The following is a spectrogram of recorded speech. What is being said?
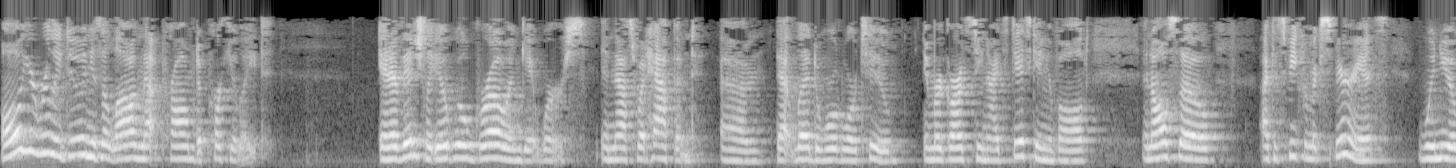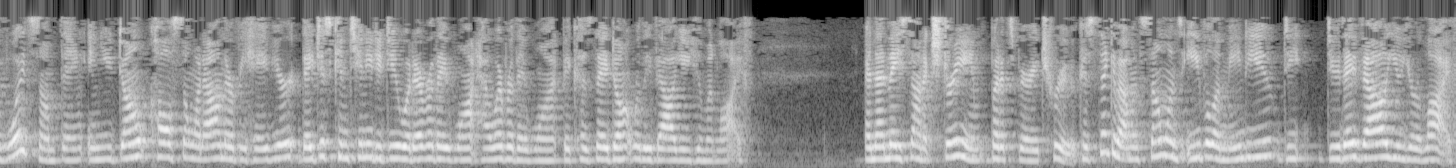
all you're really doing is allowing that problem to percolate. And eventually it will grow and get worse. And that's what happened. Um, that led to World War II in regards to the United States getting involved. And also, I can speak from experience, when you avoid something and you don't call someone out on their behavior, they just continue to do whatever they want, however they want, because they don't really value human life. And that may sound extreme, but it's very true. Because think about when someone's evil and mean to you, do, do they value your life?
